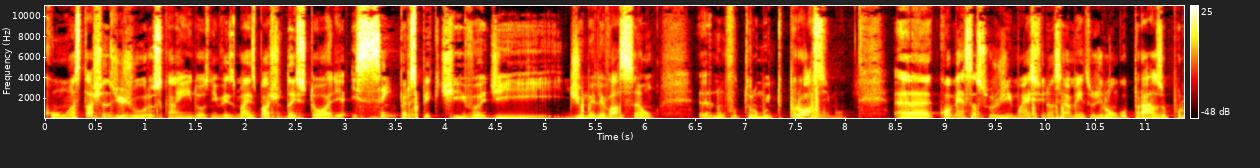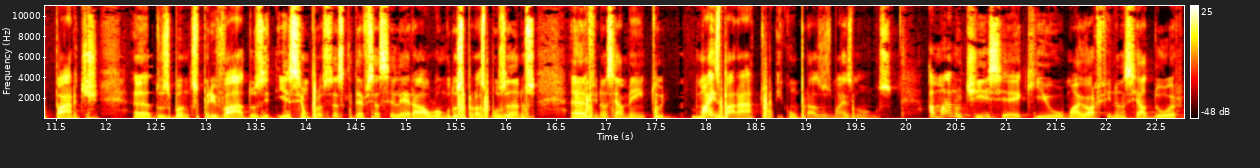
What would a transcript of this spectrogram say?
com as taxas de juros caindo aos níveis mais baixos da história e sem perspectiva de, de uma elevação uh, num futuro muito próximo, uh, começa a surgir mais financiamento de longo prazo por parte uh, dos bancos privados, e esse é um processo que deve se acelerar ao longo dos próximos anos financiamento mais barato e com prazos mais longos. A má notícia é que o maior financiador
